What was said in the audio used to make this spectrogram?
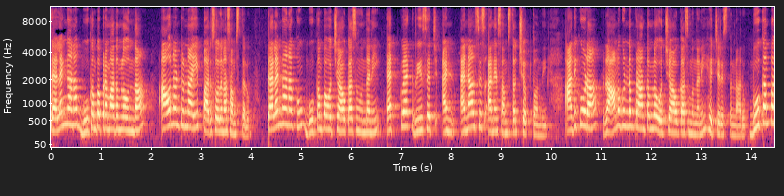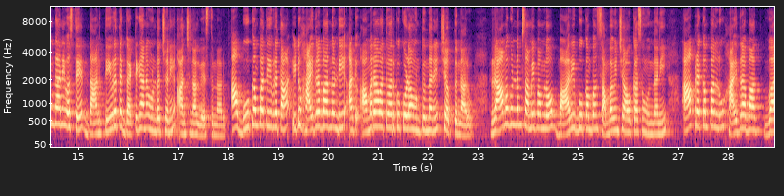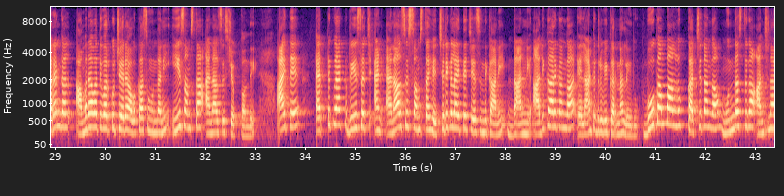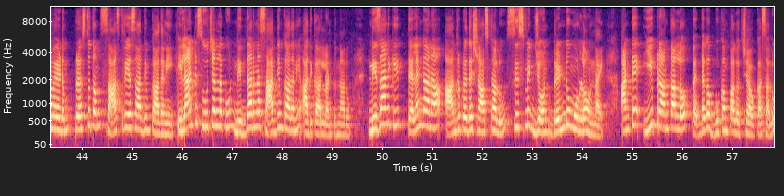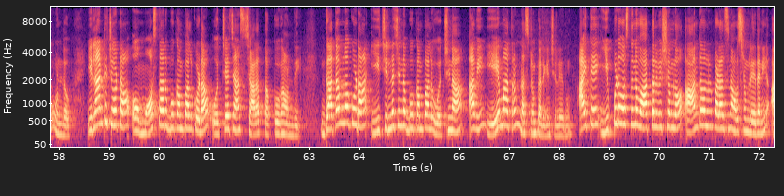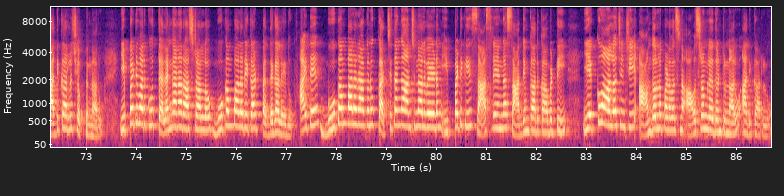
తెలంగాణ భూకంప ప్రమాదంలో ఉందా? అవునంటున్నాయి పరిశోధన సంస్థలు. తెలంగాణకు భూకంపం వచ్చే అవకాశం ఉందని ఎర్త్క్వేక్ రీసెర్చ్ అండ్ అనాలిసిస్ అనే సంస్థ చెప్తోంది. అది కూడా రామగుండం ప్రాంతంలో వచ్చే అవకాశం ఉందని హెచ్చరిస్తున్నారు. భూకంపం కానీ వస్తే దాని తీవ్రత గట్టిగానే ఉండొచ్చని అంచనాలు వేస్తున్నారు. ఆ భూకంప తీవ్రత ఇటు హైదరాబాద్ నుండి అటు అమరావతి వరకు కూడా ఉంటుందని చెప్తున్నారు. రామగుండం సమీపంలో భారీ భూకంపం సంభవించే అవకాశం ఉందని ఆ ప్రకంపనలు హైదరాబాద్ వరంగల్ అమరావతి వరకు చేరే అవకాశం ఉందని ఈ సంస్థ అనాలిసిస్ చెప్తోంది. అయితే ఎర్త్క్వాక్ రీసెర్చ్ అండ్ అనాలిసిస్ సంస్థ హెచ్చరికలు అయితే చేసింది కానీ దాన్ని అధికారికంగా ఎలాంటి ధృవీకరణ లేదు. భూకంపాలను ఖచ్చితంగా ముందస్తుగా అంచనా వేయడం ప్రస్తుతం శాస్త్రీయ సాధ్యం కాదని ఇలాంటి సూచనలకు నిర్ధారణ సాధ్యం కాదని అధికారులు అంటున్నారు. నిజానికి తెలంగాణ ఆంధ్రప్రదేశ్ రాష్ట్రాలు సిస్మిక్ జోన్ రెండు మూడులో ఉన్నాయి. అంటే ఈ ప్రాంతాల్లో పెద్దగా భూకంపాలు వచ్చే అవకాశాలు ఉండవు. ఇలాంటి చోట ఓ మోస్తారు భూకంపాలు కూడా వచ్చే ఛాన్స్ చాలా తక్కువగా ఉంది. గతంలో కూడా ఈ చిన్న చిన్న భూకంపాలు వచ్చినా అవి ఏమాత్రం నష్టం కలిగించలేదు. అయితే ఇప్పుడు వస్తున్న వార్తల విషయంలో ఆందోళన పడాల్సిన అవసరం లేదని అధికారులు చెప్తున్నారు. ఇప్పటి వరకు తెలంగాణ రాష్ట్రాల్లో భూకంపాల రికార్డ్ పెద్దగా లేదు. అయితే భూకంపాల రాకను ఖచ్చితంగా అంచనాలు వేయడం ఇప్పటికీ శాస్త్రీయంగా సాధ్యం కాదు కాబట్టి ఎక్కువ ఆలోచించి ఆందోళన పడవలసిన అవసరం లేదంటున్నారు అధికారులు.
